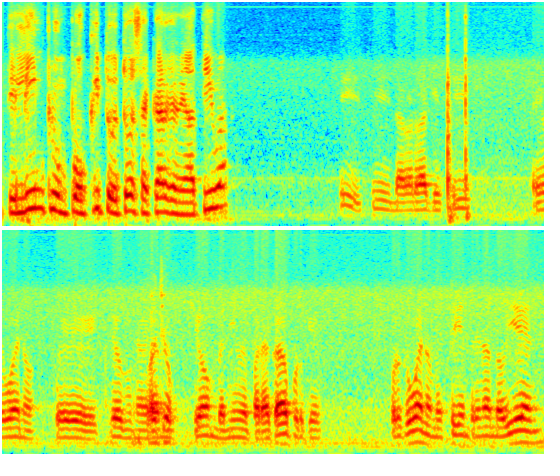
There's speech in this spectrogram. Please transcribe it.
te limpia un poquito de toda esa carga negativa? Sí, sí, la verdad que sí. Eh, bueno, fue creo que una gran decisión venirme para acá porque, porque bueno, me estoy entrenando bien,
